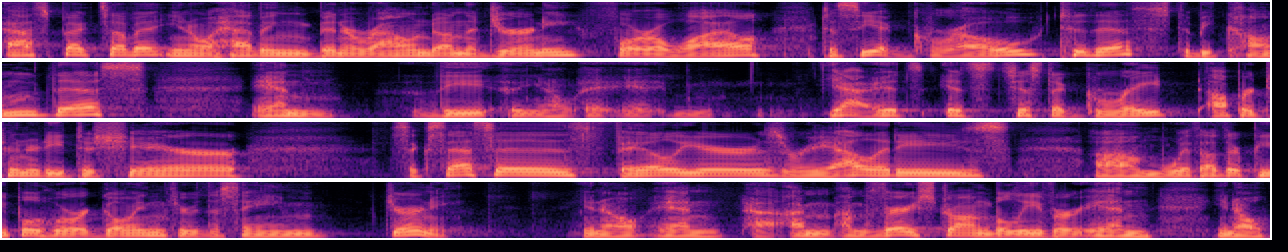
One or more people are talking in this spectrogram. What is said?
aspects of it, you know, having been around on the journey for a while, to see it grow to this, to become this, and the, you know, it, yeah, it's it's just a great opportunity to share successes, failures, realities um, with other people who are going through the same journey you know and uh, I'm, I'm a very strong believer in you know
